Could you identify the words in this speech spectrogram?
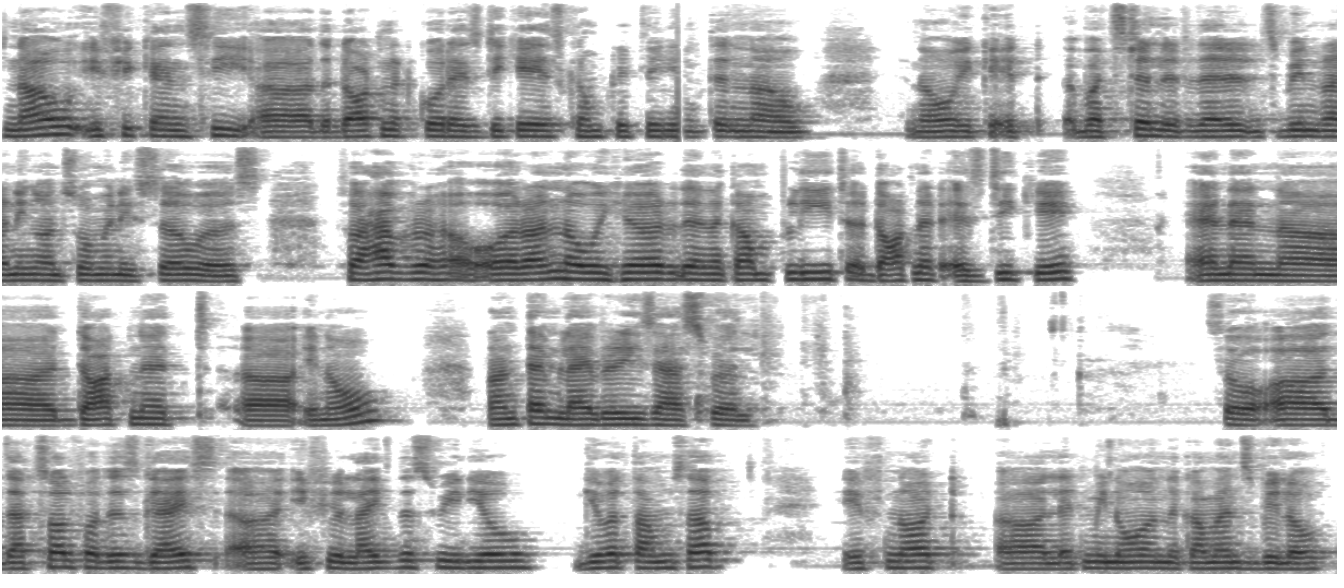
now if you can see uh, the .NET Core SDK is completely until now. You know it, it but still it, it's been running on so many servers. So I have run over here then a complete uh, .NET SDK and then uh, .NET uh, you know runtime libraries as well. So uh, that's all for this guys. Uh, if you like this video give a thumbs up. If not uh, let me know in the comments below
